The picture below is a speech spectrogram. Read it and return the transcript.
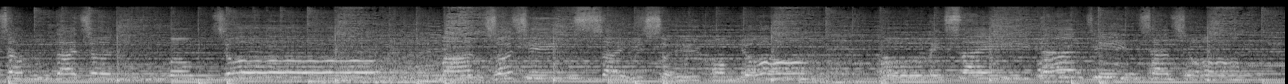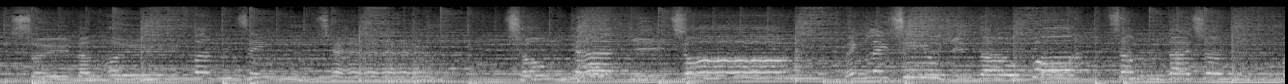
怎带进梦中？万载千世谁狂涌？号令世间天赞颂，谁能去分正邪？从一而终，名利悄然流过，怎带进梦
